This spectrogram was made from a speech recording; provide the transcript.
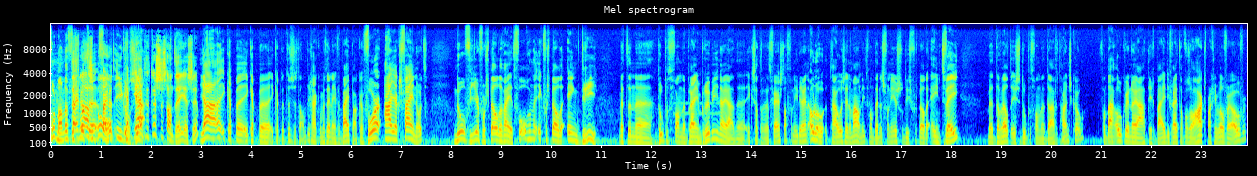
Goed mannen, De Feyenoord, glazen eh. Feyenoord Heb, Eagles. jij ja. hebt de tussenstand, hè Jesse? Ja, ik heb, eh, ik, heb, eh, ik heb de tussenstand. Die ga ik er meteen even bij pakken. Voor Ajax Feyenoord 0-4 voorspelden wij het volgende. Ik voorspelde 1-3 met een doelpunt van Brian Brubby. Nou ja, de- ik zat er het verst af van iedereen. Oh, no, trouwens helemaal niet. Want Dennis van Eersel die voorspelde 1-2. Met dan wel het eerste doelpunt van David Hansko. Vandaag ook weer, nou ja, dichtbij. Die vrije trap was al hard, maar ging wel ver over.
